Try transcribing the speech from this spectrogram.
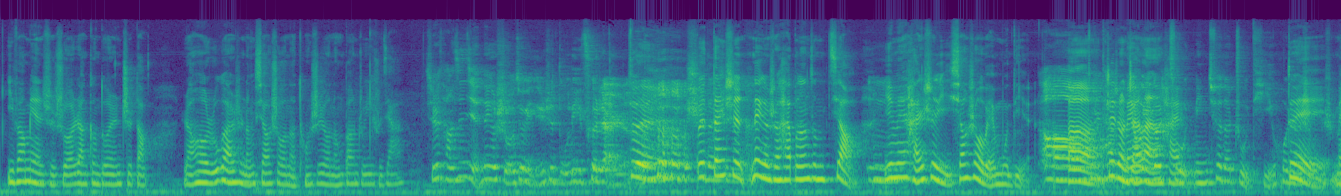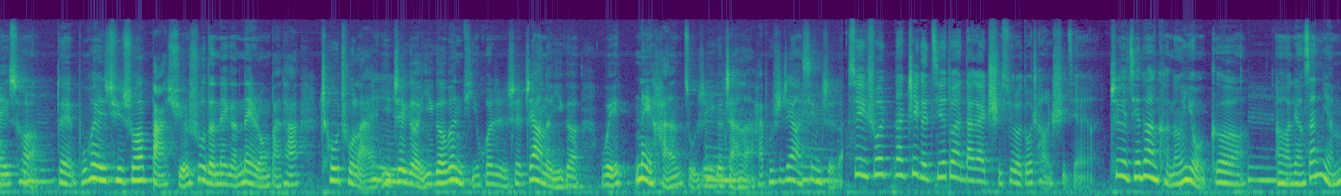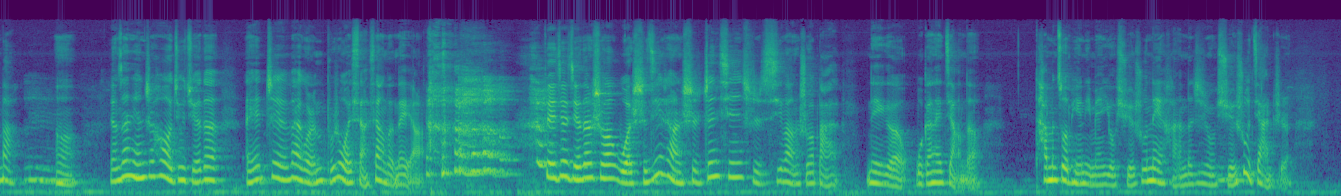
一方面是说让更多人知道，然后如果要是能销售呢，同时又能帮助艺术家。其实唐心姐那个时候就已经是独立策展人了。对，不是，但是那个时候还不能这么叫，因为还是以销售为目的。哦，嗯这种展览还明确的主题或者什么对没错，嗯对，不会去说把学术的那个内容把它抽出来，以这个一个问题或者是这样的一个为内涵组织一个展览，还不是这样性质的。所以说，那这个阶段大概持续了多长时间呀？这个阶段可能有个嗯呃两三年吧，嗯嗯，两三年之后就觉得，哎，这外国人不是我想象的那样。对，就觉得说我实际上是真心是希望说把那个我刚才讲的，他们作品里面有学术内涵的这种学术价值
